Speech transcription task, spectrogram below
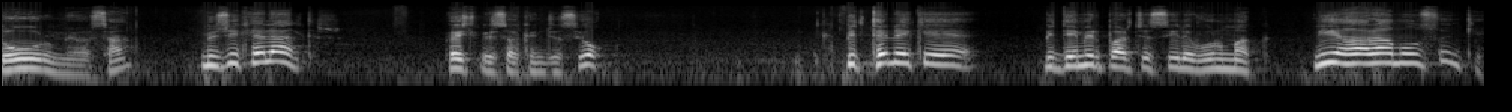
doğurmuyorsa müzik helaldir. Hiçbir sakıncası yok. Bir tenekeye bir demir parçasıyla vurmak niye haram olsun ki?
